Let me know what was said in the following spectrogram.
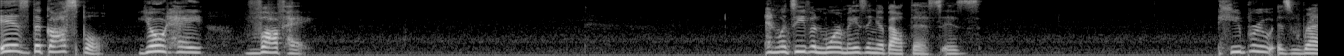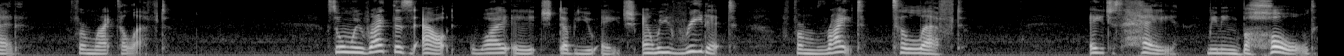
is the gospel. Yod He Vav He. And what's even more amazing about this is Hebrew is read from right to left. So when we write this out, YHWH, and we read it from right to left, H is hey, meaning behold.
